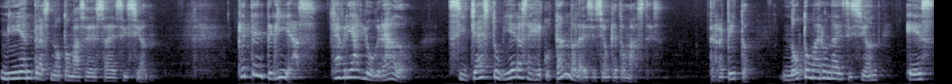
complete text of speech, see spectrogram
mientras no tomas esa decisión? ¿Qué tendrías? ¿Qué habrías logrado si ya estuvieras ejecutando la decisión que tomaste. Te repito, no tomar una decisión es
